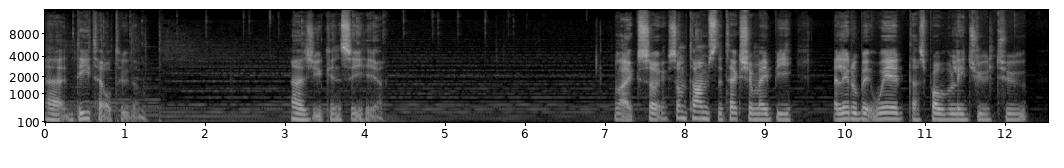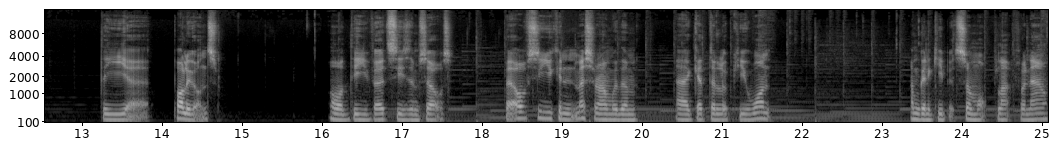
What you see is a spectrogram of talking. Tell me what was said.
uh, detail to them. As you can see here. Like so. Sometimes the texture may be a little bit weird. That's probably due to the uh, polygons or the vertices themselves. But obviously you can mess around with them, uh, get the look you want. I'm going to keep it somewhat flat for now.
